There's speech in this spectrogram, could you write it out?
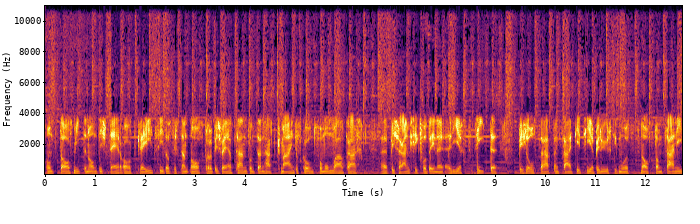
Und das miteinander ist derart grell gewesen, dass sich dann die Nachbarn beschwert haben und dann hat die Gemeinde aufgrund vom Umweltrecht Beschränkung von diesen Lichtzeiten beschlossen, hat dann gesagt, die Zierbeleuchtung muss Nacht am 10 Uhr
